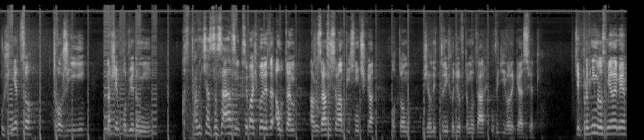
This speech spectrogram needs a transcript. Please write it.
už něco tvoří v našem podvědomí a v pravý čas zazáří. Třeba až pojedete autem a rozáří se vám písnička o tom, že lid, který chodil v temnotách, uvidí veliké světlo. Tím prvním rozměrem je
